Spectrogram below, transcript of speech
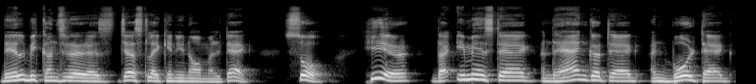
they'll be considered as just like any normal tag. So, here, the image tag and the anchor tag and bold tag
